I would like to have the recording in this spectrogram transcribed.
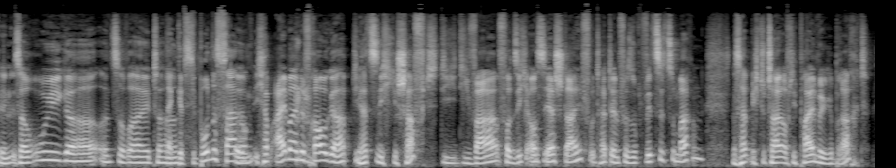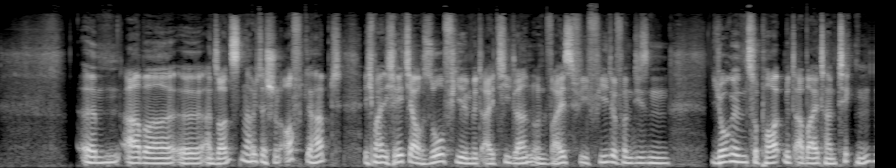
dann ist er ruhiger und so weiter. Dann gibt's die Bonuszahlung. Ähm, ich habe einmal eine Frau gehabt, die hat es nicht geschafft. Die, die war von sich aus sehr steif und hat dann versucht, Witze zu machen. Das hat mich total auf die Palme gebracht. Ähm, aber äh, ansonsten habe ich das schon oft gehabt. Ich meine, ich rede ja auch so viel mit IT-Lern und weiß, wie viele von diesen jungen Support-Mitarbeitern ticken.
